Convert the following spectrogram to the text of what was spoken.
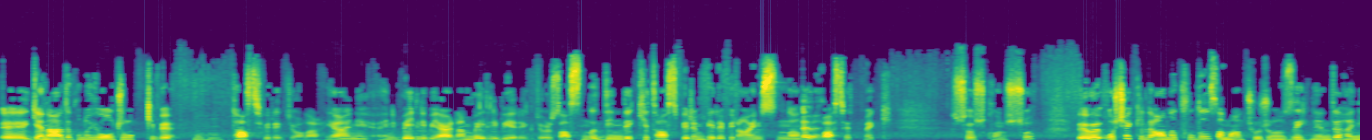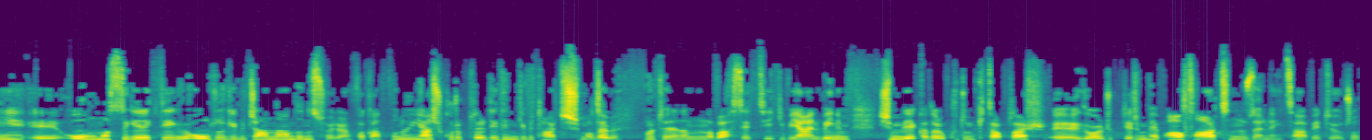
Ee, genelde bunu yolculuk gibi tasvir ediyorlar. Yani hani belli bir yerden belli bir yere gidiyoruz. Aslında dindeki tasvirin birebir aynısından Evet. bahsetmek söz konusu. Ve o, o şekilde anlatıldığı zaman çocuğun zihninde hani e, olması gerektiği gibi olduğu gibi canlandığını söylüyorum. Fakat bunun yaş grupları dediğim gibi tartışmalı. Tabii. Nurten Hanım'ın da bahsettiği gibi. Yani benim şimdiye kadar okuduğum kitaplar, e, gördüklerim hep 6 artının üzerine hitap ediyordu.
